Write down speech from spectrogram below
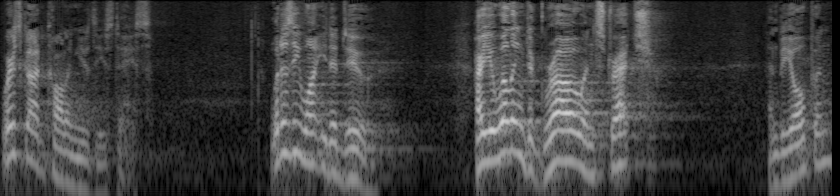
Where's God calling you these days? What does He want you to do? Are you willing to grow and stretch and be open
